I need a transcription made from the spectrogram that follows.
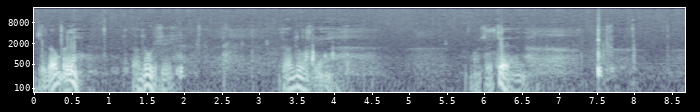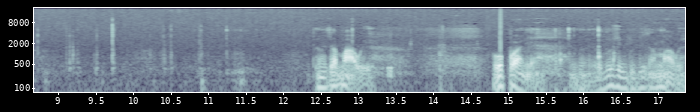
Dzień dobry. Za duży. Za duży. Może ten. Ten za mały. O panie, za duży, drugi za mały.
